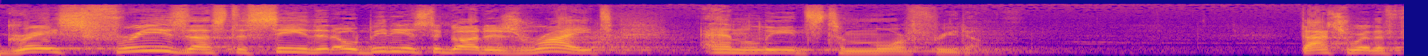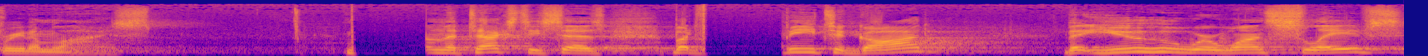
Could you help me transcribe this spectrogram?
Grace frees us to see that obedience to God is right and leads to more freedom. That's where the freedom lies. In the text, he says, But be to God that you who were once slaves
